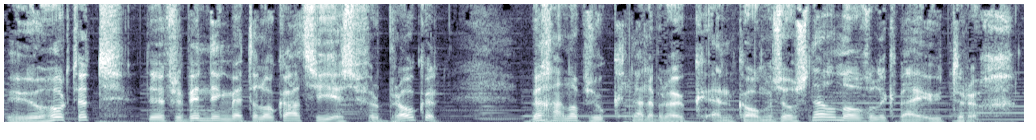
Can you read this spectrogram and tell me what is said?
U hoort het, de verbinding met de locatie is verbroken. We gaan op zoek naar de breuk en komen zo snel mogelijk bij u terug.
